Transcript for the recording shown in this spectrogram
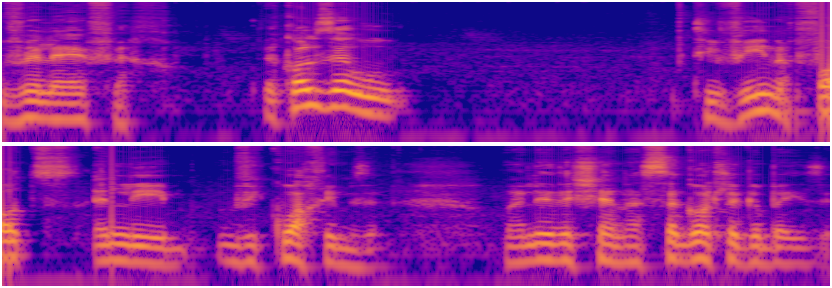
ולהפך. וכל זה הוא טבעי, נפוץ, אין לי ויכוח עם זה, או אין לי איזה שהן השגות לגבי זה.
